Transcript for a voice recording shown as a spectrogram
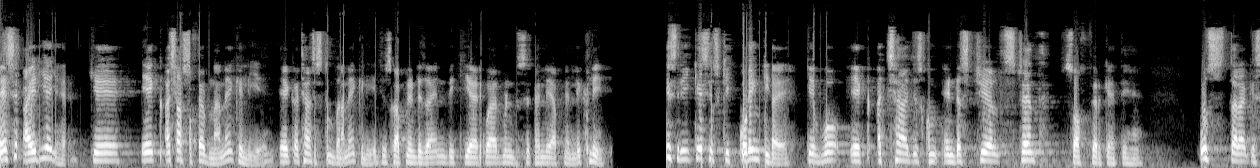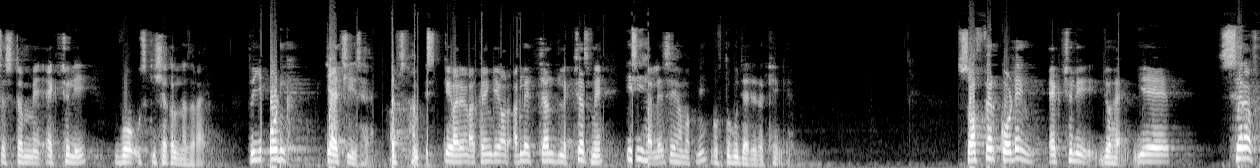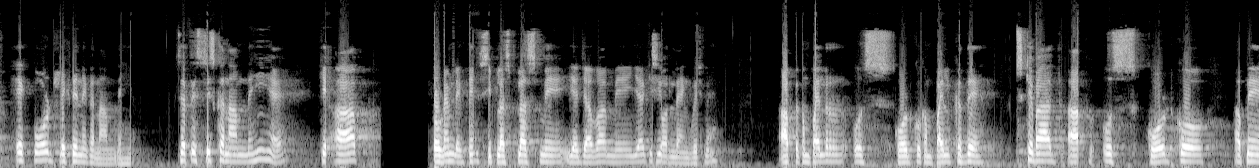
بیسک آئیڈیا یہ ہے کہ ایک اچھا سافٹ ویئر بنانے کے لیے ایک اچھا سسٹم بنانے کے لیے جس کا آپ نے ڈیزائن بھی کیا ریکوائرمنٹ سے پہلے آپ نے لکھ لی اس طریقے سے اس کی کوڈنگ کی جائے کہ وہ ایک اچھا جس کو ہم انڈسٹریل اسٹرینتھ سافٹ ویئر کہتے ہیں اس طرح کے سسٹم میں ایکچولی وہ اس کی شکل نظر آئے تو یہ کوڈنگ کیا چیز ہے آج ہم اس کے بارے میں بات کریں گے اور اگلے چند لیکچرز میں اسی حوالے سے ہم اپنی گفتگو جاری رکھیں گے سافٹ ویئر کوڈنگ ایکچولی جو ہے یہ صرف ایک کوڈ لکھ کا نام نہیں ہے صرف اس چیز کا نام نہیں ہے کہ آپ پروگرام لکھتے ہیں سی پلس پلس میں یا جاوا میں یا کسی اور لینگویج میں آپ کا کمپائلر اس کوڈ کو کمپائل کر دے اس کے بعد آپ اس کوڈ کو اپنے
